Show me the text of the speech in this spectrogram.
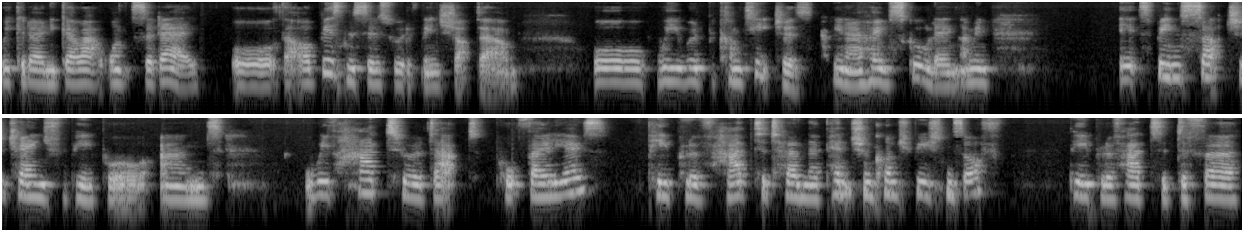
we could only go out once a day, or that our businesses would have been shut down, or we would become teachers, you know, homeschooling? I mean, it's been such a change for people, and we've had to adapt portfolios. People have had to turn their pension contributions off. People have had to defer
